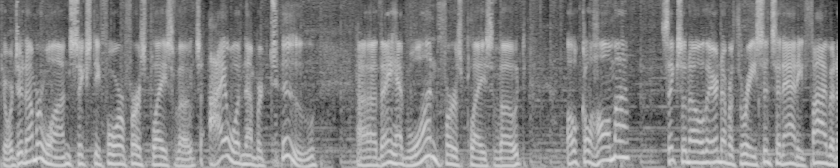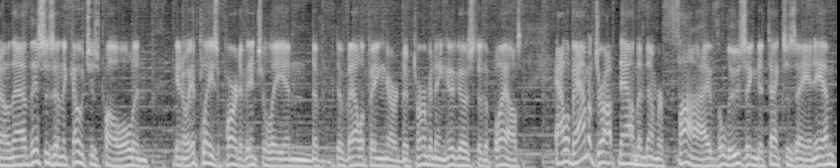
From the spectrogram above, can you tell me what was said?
Georgia number one, 64 first place votes. Iowa number two, uh, they had one first place vote. Oklahoma, 6 and 0 there, number three. Cincinnati, 5 and 0. Now, this is in the coaches poll, and, you know, it plays a part eventually in de- developing or determining who goes to the playoffs. Alabama dropped down to number five, losing to Texas A&M.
